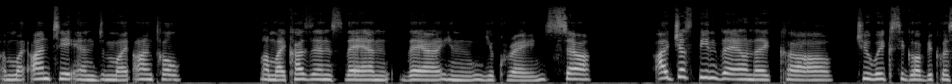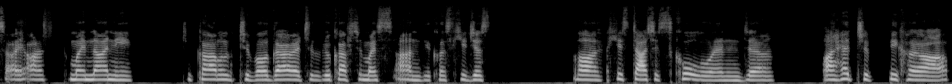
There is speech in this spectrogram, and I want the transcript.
my auntie and my uncle, uh, my cousins, then they're in Ukraine. So I just been there like uh, two weeks ago because I asked my nanny to come to Bulgaria to look after my son because he just uh, he started school and uh, I had to pick her up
